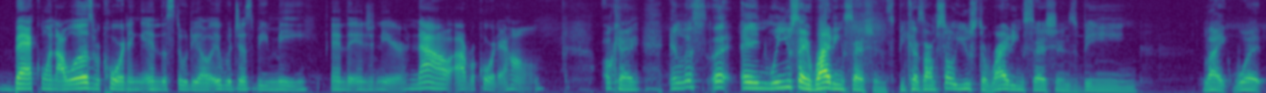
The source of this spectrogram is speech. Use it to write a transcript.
back when I was recording in the studio, it would just be me and the engineer. Now I record at home. Okay, and let's uh, and when you say writing sessions, because I'm so used to writing sessions being like what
